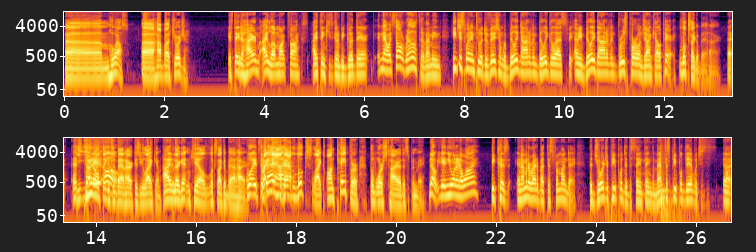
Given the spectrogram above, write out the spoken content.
Um, who else? Uh, how about Georgia? If they'd hired him, I love Mark Fox. I think he's going to be good there. Now, it's all relative. I mean, he just went into a division with Billy Donovan, Billy Gillispie, I mean, Billy Donovan, Bruce Pearl, and John Calipari. Looks like a bad hire. Uh, it's you, you don't It- think it's a oh. bad hire because you like him. I- They're getting killed. Looks like a bad hire. Well, it's a right bad now, hire. that looks like, on paper, the worst hire that's been made. No, and you want to know why? Because, and I'm going to write about this for Monday, the Georgia people did the same thing the Memphis people did, which is uh,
